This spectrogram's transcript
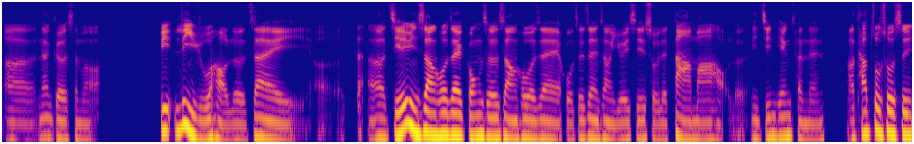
呃，那个什么，例例如好了，在呃呃捷运上或在公车上或在火车站上有一些所谓的大妈好了，你今天可能啊她做错事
